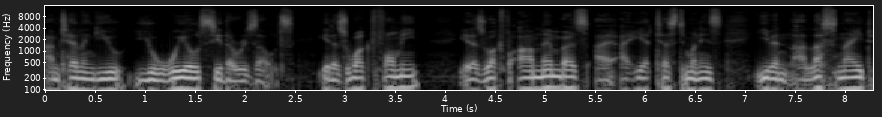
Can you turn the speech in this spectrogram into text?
I'm telling you, you will see the results. It has worked for me. It has worked for our members. I, I hear testimonies, even uh, last night,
